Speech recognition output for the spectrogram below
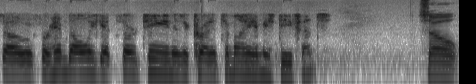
So for him to only get thirteen is a credit to Miami's defense. So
